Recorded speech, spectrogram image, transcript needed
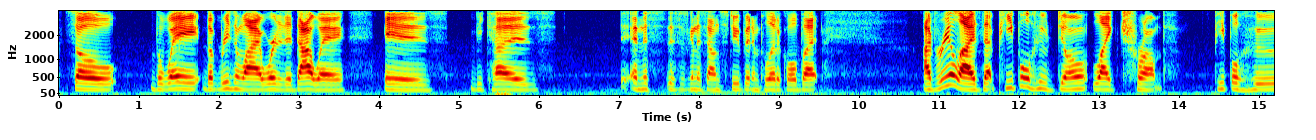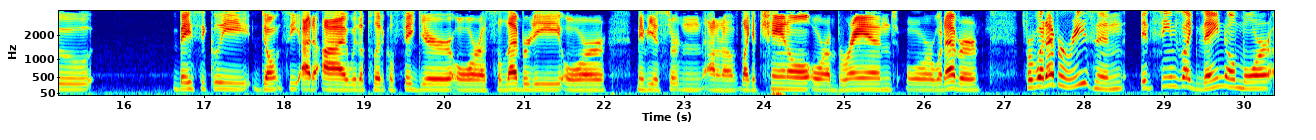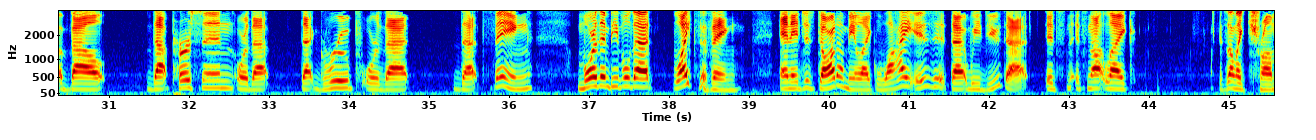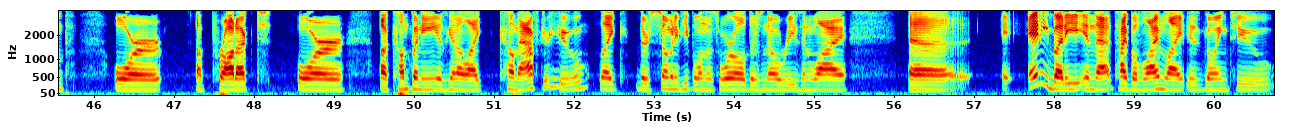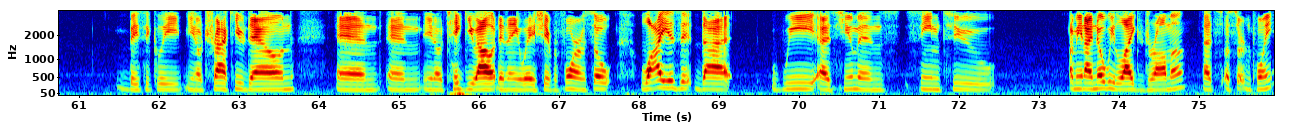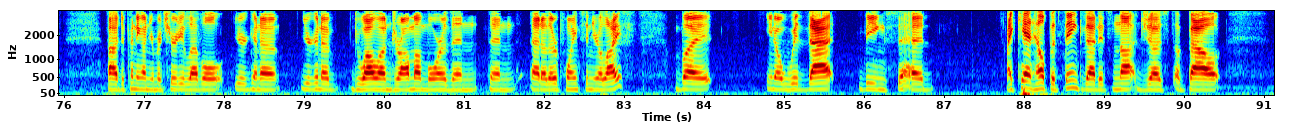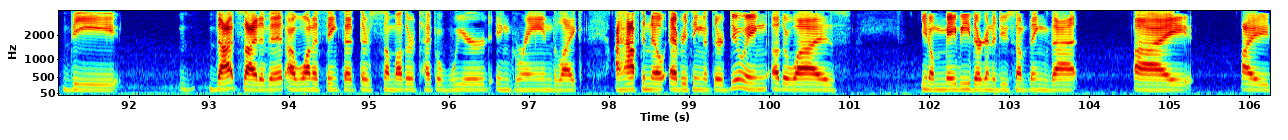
So the way the reason why i worded it that way is because and this this is going to sound stupid and political but I've realized that people who don't like Trump, people who basically don't see eye to eye with a political figure or a celebrity or maybe a certain, I don't know, like a channel or a brand or whatever, for whatever reason, it seems like they know more about that person or that that group or that that thing more than people that like the thing. And it just dawned on me like why is it that we do that? It's it's not like it's not like Trump or a product or a company is going to like come after you like there's so many people in this world there's no reason why uh anybody in that type of limelight is going to basically you know track you down and and you know take you out in any way shape or form so why is it that we as humans seem to I mean, I know we like drama at a certain point. Uh, depending on your maturity level, you're gonna you're gonna dwell on drama more than than at other points in your life. But you know, with that being said, I can't help but think that it's not just about the that side of it. I want to think that there's some other type of weird ingrained like I have to know everything that they're doing otherwise you know maybe they're going to do something that I I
